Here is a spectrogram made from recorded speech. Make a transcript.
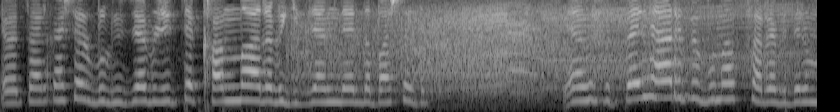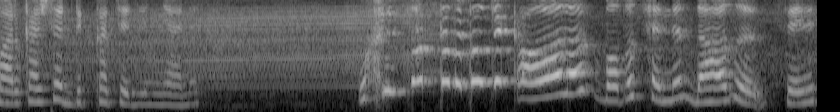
Evet arkadaşlar bu güzel birlikte kanlı araba gizemlerine başladık. Evet, ben harbi buna sarabilirim arkadaşlar. Dikkat edin yani. 9 dakikada kalacak. Aa lan baba senden daha da seni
